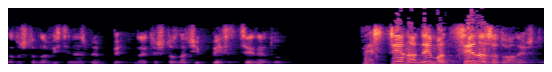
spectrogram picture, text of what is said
Зато што на вистина сме, знаете што значи безценето? Без цена, нема цена за тоа нешто.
